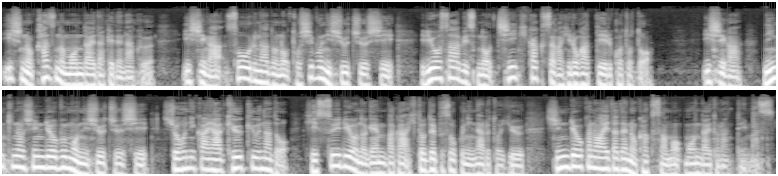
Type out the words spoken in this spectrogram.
医師の数の問題だけでなく医師がソウルなどの都市部に集中し医療サービスの地域格差が広がっていることと医師が人気の診療部門に集中し小児科や救急など必須医療の現場が人手不足になるという診療科の間での格差も問題となっています。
